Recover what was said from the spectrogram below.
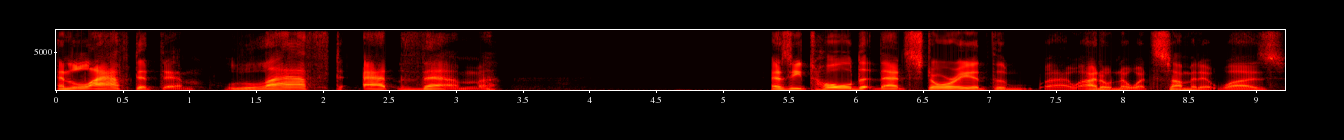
and laughed at them, laughed at them as he told that story at the, uh, I don't know what summit it was.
